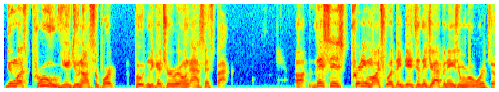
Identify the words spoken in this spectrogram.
You must prove you do not support Putin to get your own assets back. Uh, this is pretty much what they did to the Japanese in World War II.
